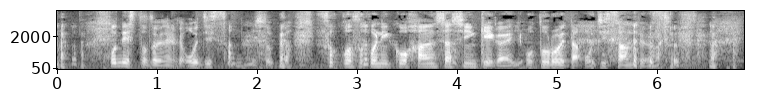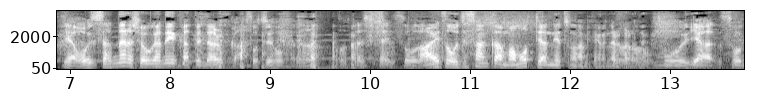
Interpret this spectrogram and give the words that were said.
ホネストとかじゃなくて、おじさんにしとくか。そこそこにこう反射神経が衰えたおじさんっていうのが。いや、おじさんならしょうがねえかってなるか、そっちの方かな。まあ確かにそうだな。あいつおじさんか守ってやんねえとな、みたいになるからね。もう、いや、そ、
